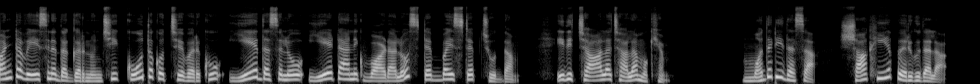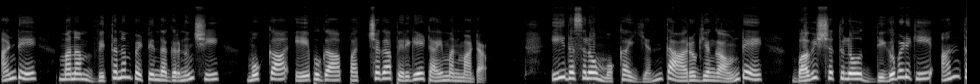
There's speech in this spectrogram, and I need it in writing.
పంట వేసిన దగ్గర్నుంచి కోతకొచ్చే వరకు ఏ దశలో ఏ టానిక్ వాడాలో స్టెప్ బై స్టెప్ చూద్దాం. ఇది చాలా చాలా ముఖ్యం. మొదటి దశ శాఖీయ పెరుగుదల. అంటే మనం విత్తనం పెట్టిన దగ్గరనుంచి మొక్క ఏపుగా పచ్చగా పెరిగే టైం అన్నమాట. ఈ దశలో మొక్క ఎంత ఆరోగ్యంగా ఉంటే భవిష్యత్తులో దిగుబడికి అంత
